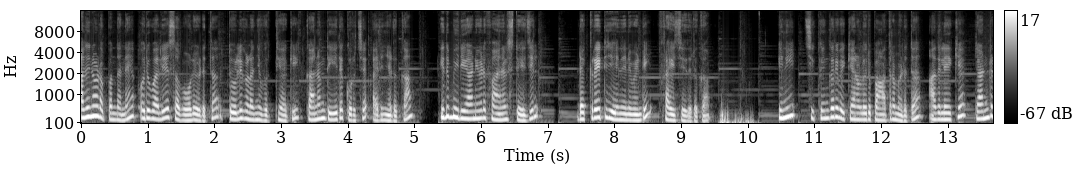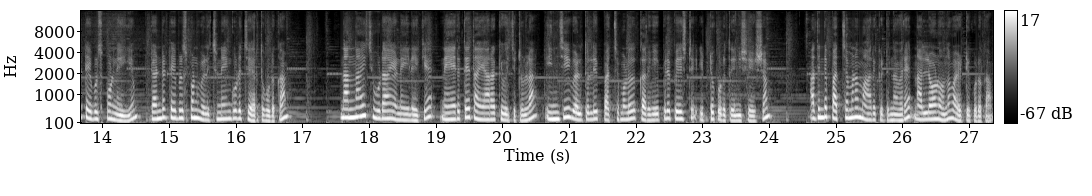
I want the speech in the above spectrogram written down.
അതിനോടൊപ്പം തന്നെ ഒരു വലിയ സവോള എടുത്ത് തൊലി കളഞ്ഞ് വൃത്തിയാക്കി കനം തീരെ കുറച്ച് അരിഞ്ഞെടുക്കാം. ഇത് ബിരിയാണിയുടെ ഫൈനൽ സ്റ്റേജിൽ ഡെക്കറേറ്റ് ചെയ്യുന്നതിന് വേണ്ടി ഫ്രൈ ചെയ്തെടുക്കാം. ഇനി ചിക്കൻ കറി വെക്കാനുള്ളൊരു പാത്രം എടുത്ത് അതിലേക്ക് രണ്ട് ടേബിൾ സ്പൂൺ നെയ്യും രണ്ട് ടേബിൾ സ്പൂൺ വെളിച്ചെണ്ണയും കൂടെ ചേർത്ത് കൊടുക്കാം. നന്നായി ചൂടായ എണ്ണയിലേക്ക് നേരത്തെ തയ്യാറാക്കി വെച്ചിട്ടുള്ള ഇഞ്ചി വെളുത്തുള്ളി പച്ചമുളക് കറിവേപ്പില പേസ്റ്റ് ഇട്ട് കൊടുത്തതിന് ശേഷം അതിന്റെ പച്ചമണം മാറി കിട്ടുന്നവരെ നല്ലോണം ഒന്ന് വഴറ്റി കൊടുക്കാം.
